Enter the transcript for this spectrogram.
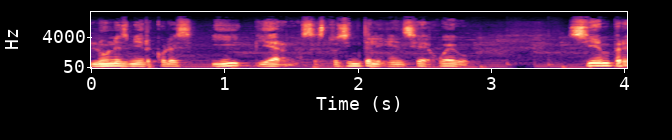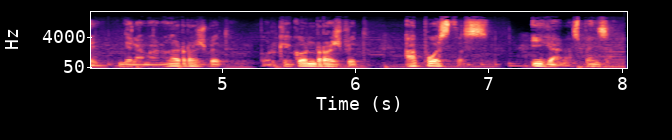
lunes, miércoles y viernes. Esto es inteligencia de juego, siempre de la mano de Rochbet, porque con Rochbet apuestas y ganas pensando.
